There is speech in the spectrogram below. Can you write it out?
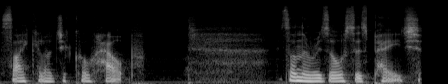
psychological help. It's on the resources page.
